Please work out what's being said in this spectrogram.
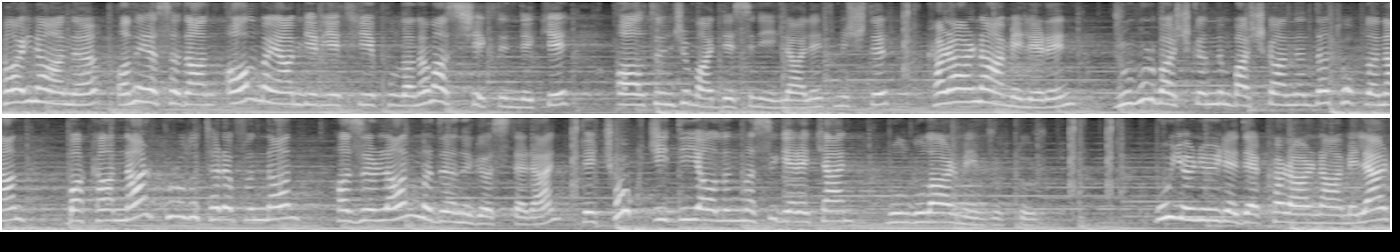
kaynağını anayasadan almayan bir yetkiyi kullanamaz şeklindeki 6. maddesini ihlal etmiştir. Kararnamelerin Cumhurbaşkanının başkanlığında toplanan Bakanlar Kurulu tarafından hazırlanmadığını gösteren ve çok ciddiye alınması gereken bulgular mevcuttur. Bu yönüyle de kararnameler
